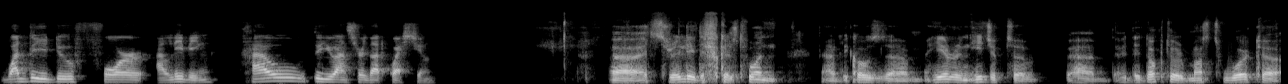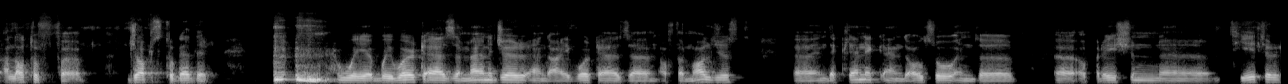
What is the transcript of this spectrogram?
what do you do for a living how do you answer that question uh, it's really difficult one uh, because um, here in egypt uh, uh, the doctor must work uh, a lot of jobs together we, we work as a manager and i work as an ophthalmologist uh, in the clinic and also in the uh, operation uh, theater.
